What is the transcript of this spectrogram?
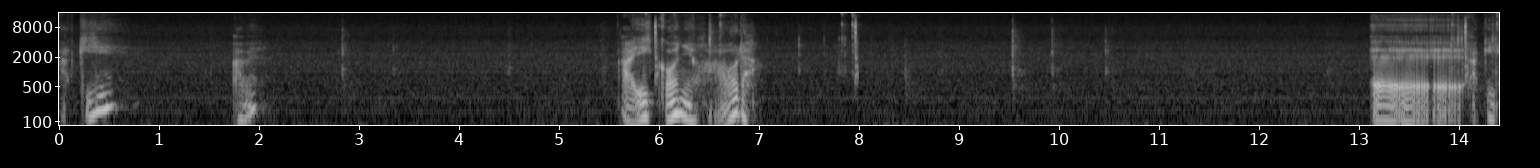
Aquí. A ver. Ahí, coño, ahora. Eh, aquí.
